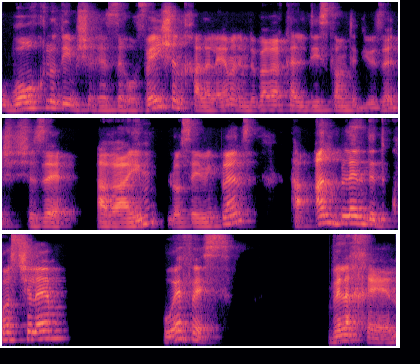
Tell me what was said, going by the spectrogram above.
workloadים ש-reservation חל עליהם, אני מדבר רק על discounted usage, שזה הרעים, לא saving plans, ה-unblended cost שלהם הוא אפס. ולכן,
